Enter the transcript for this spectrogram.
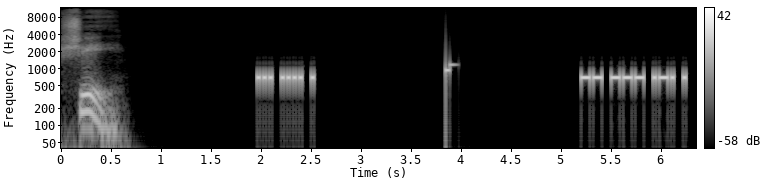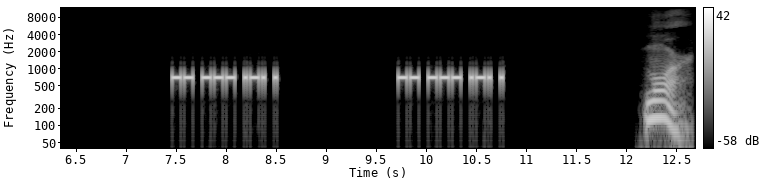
She. More.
